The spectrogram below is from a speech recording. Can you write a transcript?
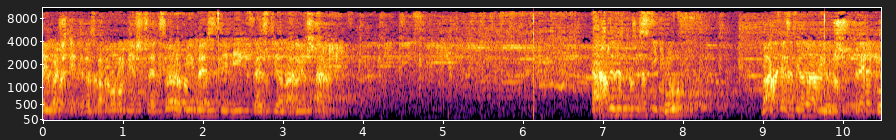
No i właśnie, teraz Wam powiem jeszcze, co robimy z tymi kwestionariuszami. Każdy z uczestników ma kwestionariusz w ręku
